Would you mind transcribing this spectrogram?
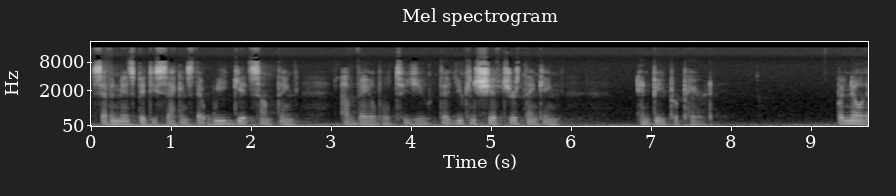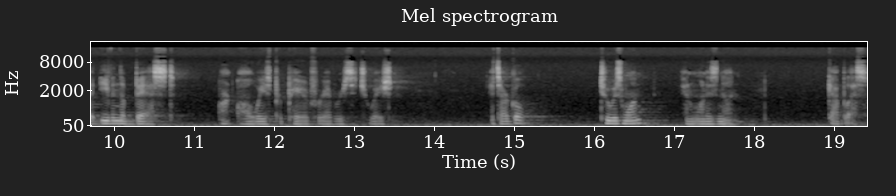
seven minutes, 50 seconds, that we get something available to you, that you can shift your thinking and be prepared. But know that even the best aren't always prepared for every situation. It's our goal. Two is one, and one is none. God bless.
